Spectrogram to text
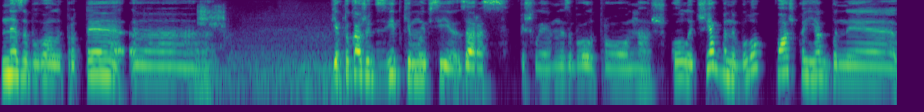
не забували про те, е, як то кажуть, звідки ми всі зараз пішли, не забували про наш коледж. Як би не було важко, як би не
